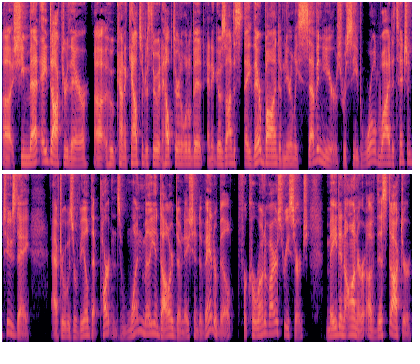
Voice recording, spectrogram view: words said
Uh, she met a doctor there uh, who kind of counseled her through it, helped her in a little bit. And it goes on to say their bond of nearly seven years received worldwide attention Tuesday after it was revealed that Parton's $1 million donation to Vanderbilt for coronavirus research made in honor of this doctor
